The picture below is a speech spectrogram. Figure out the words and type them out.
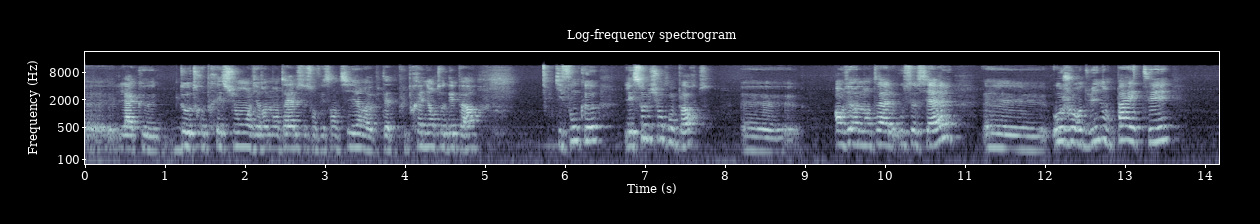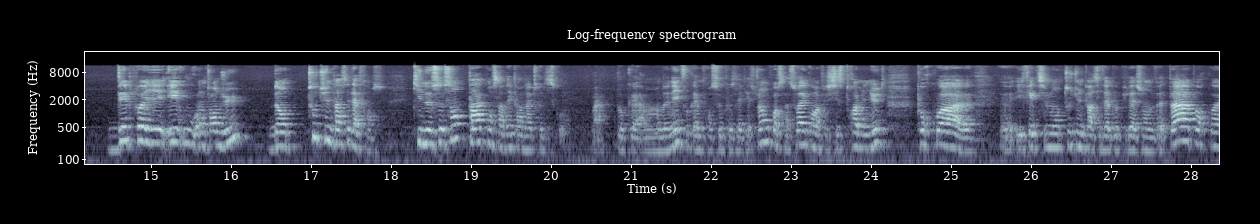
euh, là que d'autres pressions environnementales se sont fait sentir peut-être plus prégnantes au départ, qui font que les solutions qu'on porte, environnementales ou sociales, aujourd'hui n'ont pas été déployé et ou entendu dans toute une partie de la France, qui ne se sent pas concernée par notre discours. Voilà. Donc à un moment donné, il faut quand même qu'on se pose la question, qu'on s'assoie et qu'on réfléchisse trois minutes. Pourquoi euh, euh, effectivement toute une partie de la population ne vote pas? Pourquoi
